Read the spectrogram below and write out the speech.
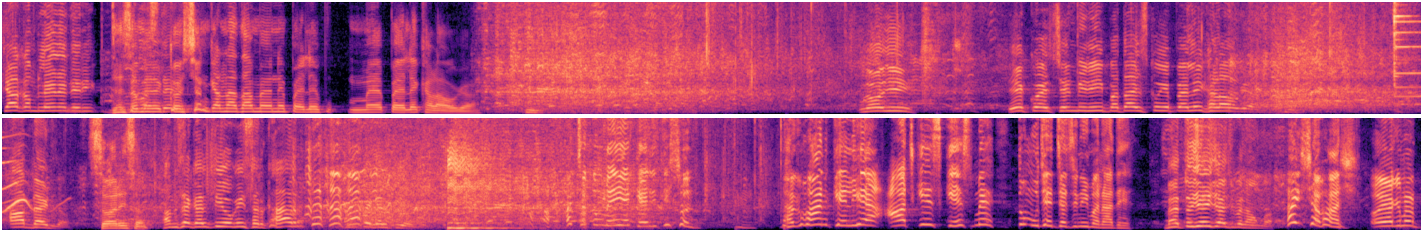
क्या कंप्लेन है तेरी? जैसे मेरे क्वेश्चन करना था मैंने पहले मैं पहले खड़ा हो गया। लो जी ये क्वेश्चन भी नहीं पता इसको ये पहले ही खड़ा हो गया। आप बैठ जाओ। सॉरी सर हमसे गलती हो गई सरकार हमसे गलती हो गई। अच्छा तो मैं ये कह रही थी सुन। भगवान के लिए आज के इस केस में तू मुझे जज नहीं बना दे। मैं तुझे ही जज बनाऊँगा। हाय शाबाश। ओए, एक मिनट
